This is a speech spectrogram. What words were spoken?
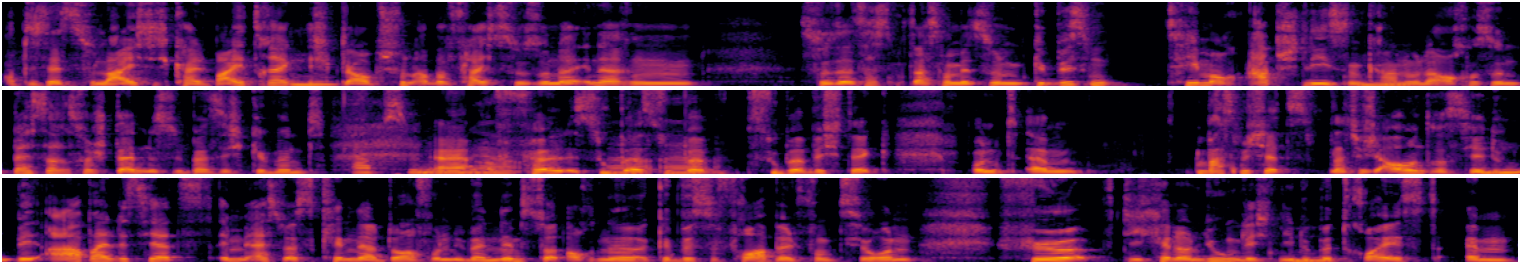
ob das jetzt zur Leichtigkeit beiträgt, ich glaube schon, aber vielleicht zu so einer inneren so dass, dass man mit so einem gewissen Thema auch abschließen kann oder auch so ein besseres Verständnis über sich gewinnt. Absolut, Äh, ja. voll, ist super, Ja, super, ja. super wichtig. Und ähm, was mich jetzt natürlich auch interessiert, Mhm. du arbeitest jetzt im SOS Kinderdorf und übernimmst dort auch eine gewisse Vorbildfunktion für die Kinder und Jugendlichen, die du Mhm. betreust. Ähm,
